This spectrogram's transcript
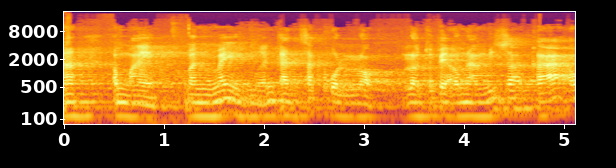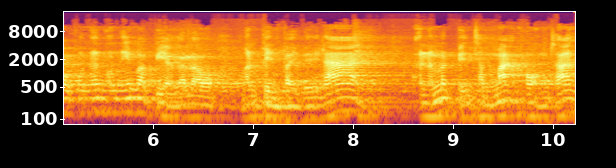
นะทำไมมันไม่เหมือนกันสักคนหรอก เราจะไปเอานางวิสาขาเอาคนนั้นคนนี้มาเปรียบกับเรา มันเป็นไปไม่ได้ อันนั้นมันเป็นธรรมะของท่าน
